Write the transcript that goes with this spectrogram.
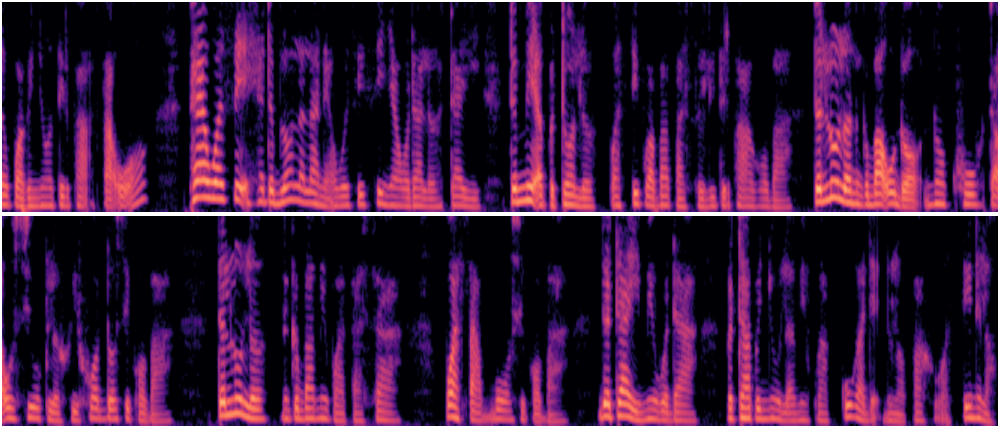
လောပွာကညောတိတဖာစာအိုဖဲဝစီဟက်ဒဘလလလနဲ့အဝစီစညာဝဒါလတိုင်တမိအပတော်လပွာစီပွာဘပါဆလီတိတဖာကိုပါ တလူလနကဘာအိုဒနော်ခိုတာအိုစီယိုကလခီခေါ်ဒိုစီကိုပါတလူလနကဘာမိပွာသာစာပွာစာဘောစီကိုပါဒတိုင်မိဝဒါပတာပညိုလမိပွာကိုကတဲ့နလပါခေါ်စင်းနေလော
